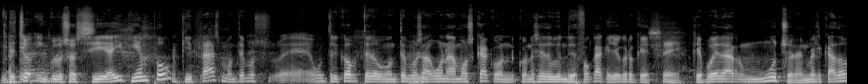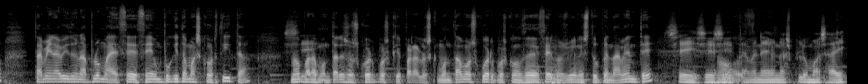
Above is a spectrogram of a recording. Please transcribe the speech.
De hecho, incluso si hay tiempo, quizás montemos eh, un tricóptero, montemos alguna mosca con, con ese Dubin de foca, que yo creo que, Sí. que puede dar mucho en el mercado. También ha habido una pluma de CDC un poquito más cortita, ¿no? Sí. Para montar esos cuerpos, que para los que montamos cuerpos con CDC nos viene estupendamente. Sí, sí, sí, también hay unas plumas ahí.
